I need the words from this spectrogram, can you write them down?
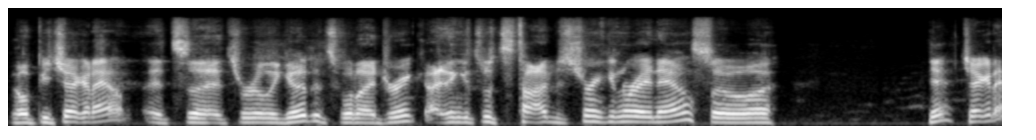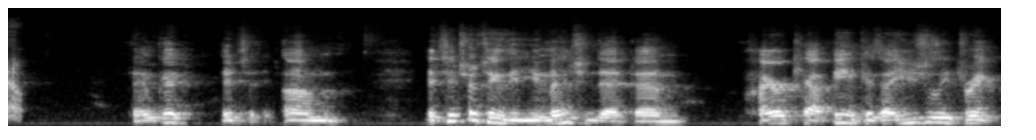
we hope you check it out. It's uh, it's really good. It's what I drink. I think it's what Todd is drinking right now. So uh, yeah, check it out. Damn good. It's um, it's interesting that you mentioned that um, higher caffeine because I usually drink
